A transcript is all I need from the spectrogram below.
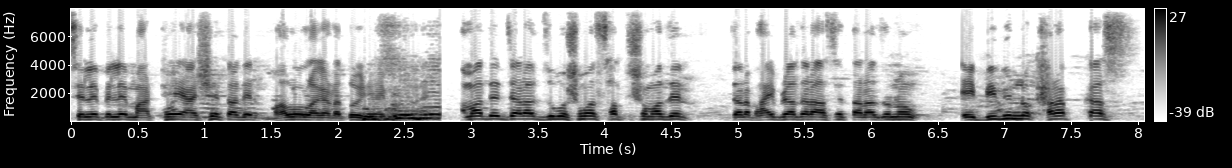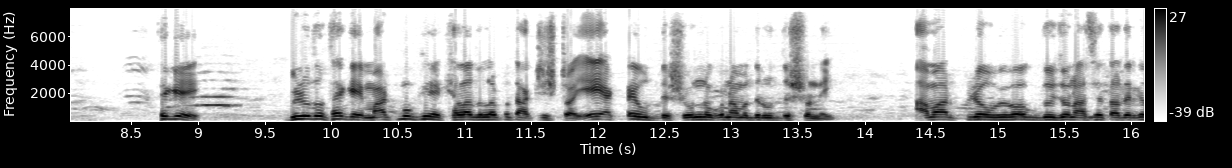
ছেলে পেলে মাঠে আসে, তাদের ভালো লাগাটা তৈরি হয়। আমাদের যারা যুব সমাজ, ছাত্র সমাজের যারা ভাই ব্রাদার আছে, তারা যেন এই বিভিন্ন খারাপ কাজ থেকে বিরত থেকে মাঠমুখী খেলাধুলার প্রতি আকৃষ্ট হয়। এই একটাই উদ্দেশ্য, অন্য কোনো আমাদের উদ্দেশ্য নেই। আমার প্রিয় অভিভাবক দুজন আছে, তাদেরকে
